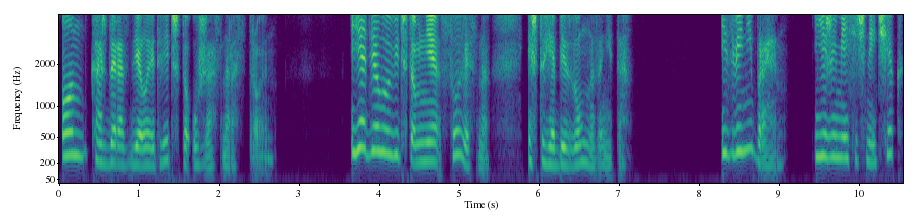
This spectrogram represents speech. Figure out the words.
Он каждый раз делает вид, что ужасно расстроен. Я делаю вид, что мне совестно и что я безумно занята. Извини, Брайан, Ежемесячный чек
